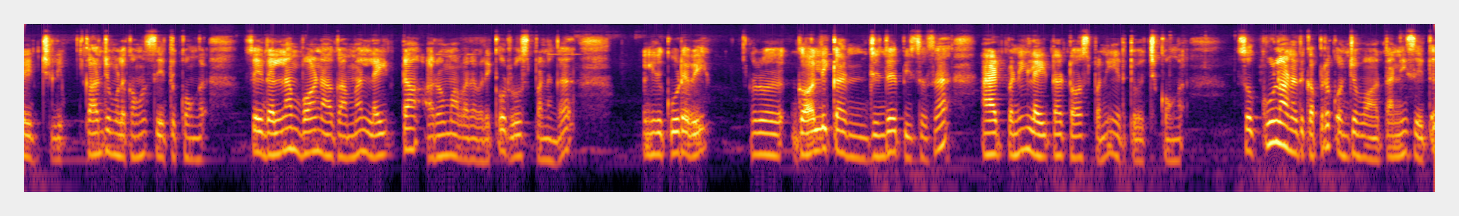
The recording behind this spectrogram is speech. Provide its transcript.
ரெட் சில்லி காஞ்ச மிளகாவும் சேர்த்துக்கோங்க. ஸோ இதெல்லாம் பேர்ன் ஆகாமல் லைட்டாக அரோமா வர வரைக்கும் ரோஸ்ட் பண்ணுங்கள் இது கூடவே ஒரு கார்லிக் அண்ட் ஜிஞ்சர் பீசஸை ஆட் பண்ணி லைட்டாக டாஸ் பண்ணி எடுத்து வச்சுக்கோங்க. ஸோ கூல் ஆனதுக்கப்புறம் கொஞ்சம் தண்ணி சேர்த்து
